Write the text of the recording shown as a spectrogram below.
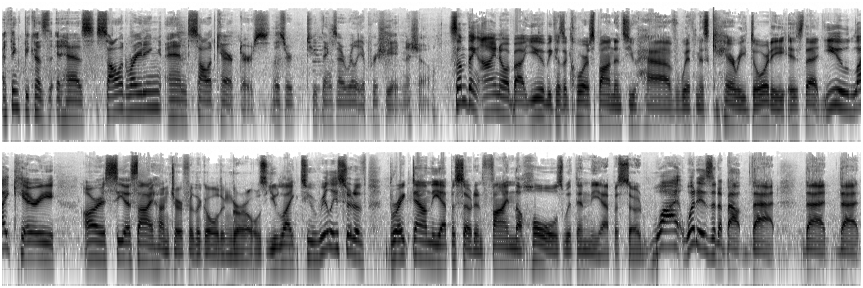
I think because it has solid writing and solid characters. Those are two things I really appreciate in a show. Something I know about you because of correspondence you have with Miss Carrie Doherty is that you, like Carrie, are a CSI hunter for the Golden Girls. You like to really sort of break down the episode and find the holes within the episode. Why? What is it about that that that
